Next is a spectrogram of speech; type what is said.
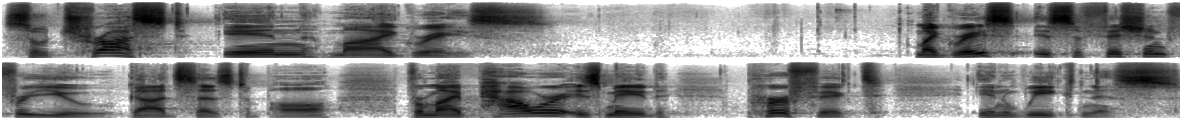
so trust in my grace. My grace is sufficient for you, God says to Paul, for my power is made perfect in weakness.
